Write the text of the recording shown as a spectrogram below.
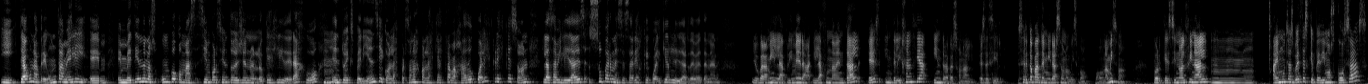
Y te hago una pregunta, Meli, em, en metiéndonos un poco más 100% de lleno en lo que es liderazgo, en tu experiencia y con las personas con las que has trabajado, ¿cuáles crees que son las habilidades súper necesarias que cualquier líder debe tener? Yo para mí la primera y la fundamental es inteligencia intrapersonal, es decir, ser capaz de mirarse a uno mismo o a una misma porque si no al final mm, hay muchas veces que pedimos cosas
